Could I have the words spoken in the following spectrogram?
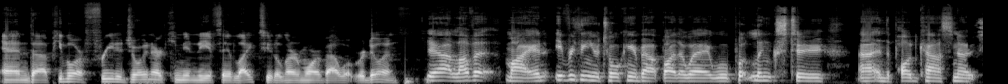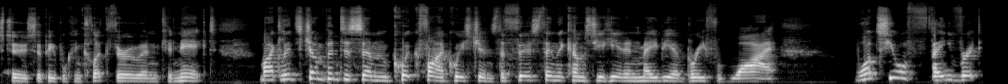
and uh, people are free to join our community if they'd like to to learn more about what we're doing. Yeah, I love it, Mike. And everything you're talking about, by the way, we'll put links to uh, in the podcast notes too, so people can click through and connect. Mike, let's jump into some quick fire questions. The first thing that comes to your head, and maybe a brief why. What's your favorite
